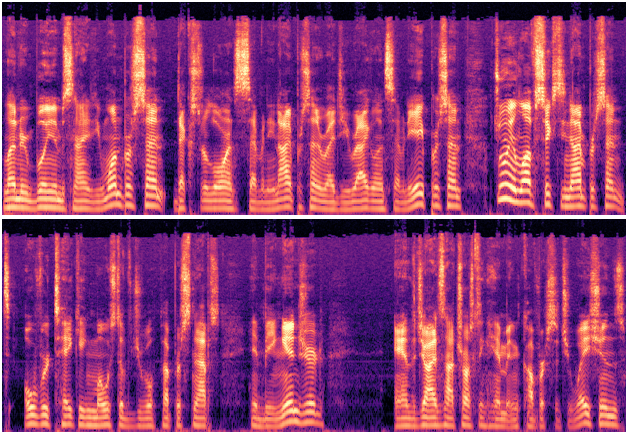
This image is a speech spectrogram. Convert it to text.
Leonard Williams, 91%. Dexter Lawrence, 79%. Reggie Ragland, 78%. Julian Love, 69%, overtaking most of Jabril Pepper's snaps, him being injured. And the Giants not trusting him in cover situations.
